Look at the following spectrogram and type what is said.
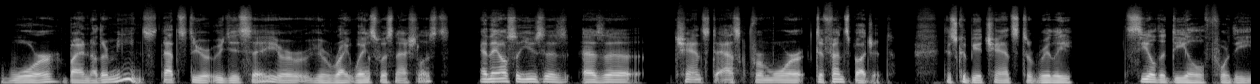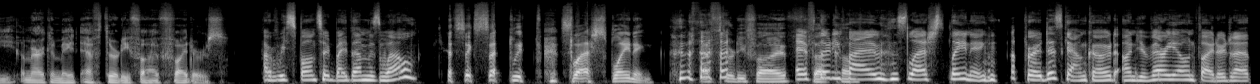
war by another means. That's your UDC, your your right wing Swiss nationalists, and they also use this as a chance to ask for more defense budget. This could be a chance to really seal the deal for the American made F 35 fighters. Are we sponsored by them as well? Yes, exactly. Slash splaining. F 35. F35 slash splaining for a discount code on your very own fighter jet.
